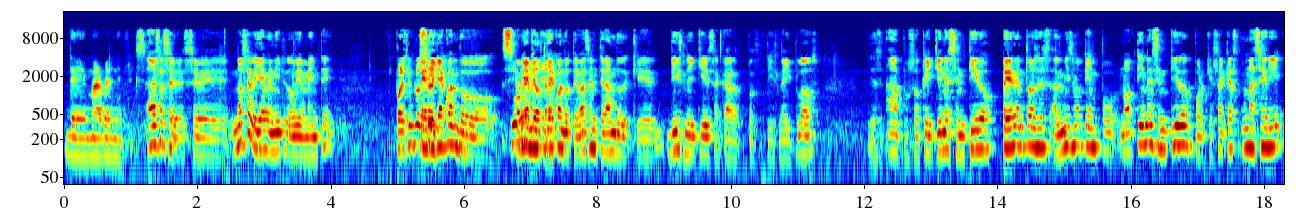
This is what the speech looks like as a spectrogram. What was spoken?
de Marvel Netflix. Ah, eso se, se no se veía venir, obviamente. Por ejemplo, pero ya cuando, obviamente ya cuando te vas enterando de que Disney quiere sacar pues, Disney Plus, dices, ah, pues ok, tiene sentido, pero entonces al mismo tiempo no tiene sentido porque sacas una serie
